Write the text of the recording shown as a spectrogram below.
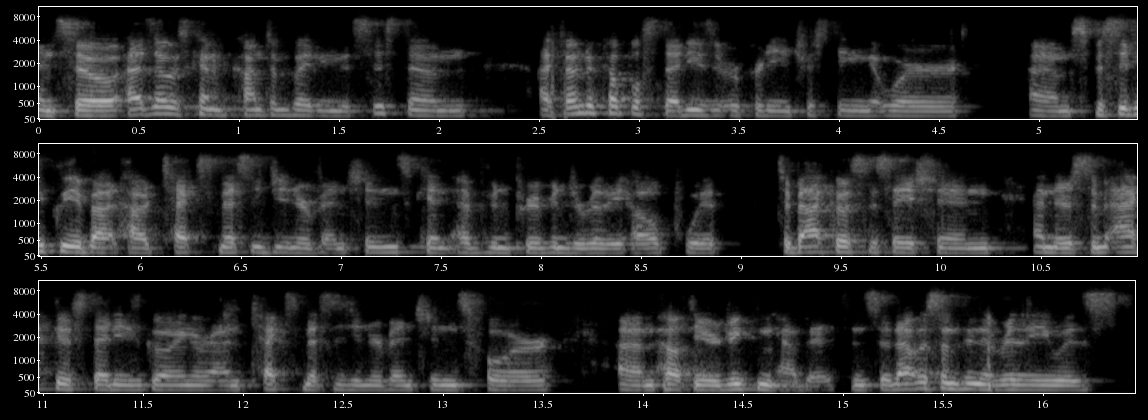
And so as I was kind of contemplating the system, I found a couple studies that were pretty interesting that were um, specifically about how text message interventions can have been proven to really help with tobacco cessation. And there's some active studies going around text message interventions for um, healthier drinking habits. And so that was something that really was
